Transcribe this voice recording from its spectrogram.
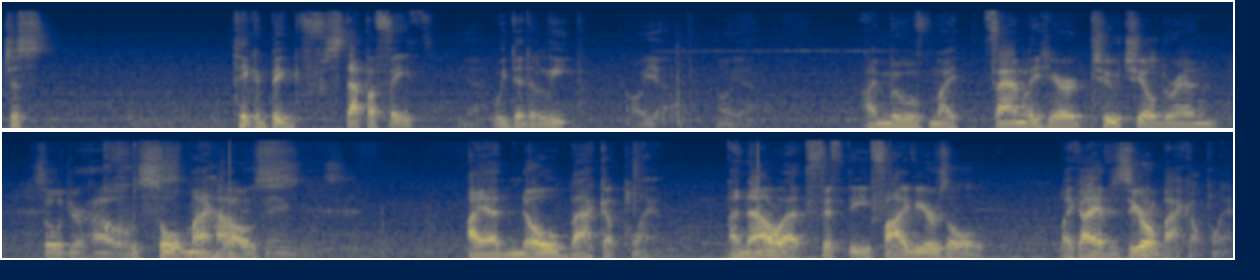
just take a big step of faith. Yeah. We did a leap. Oh yeah. Oh yeah. I moved my family here, two children, Sold your house. Sold my packed all your house. I had no backup plan. And now at 55 years old, like I have zero backup plan.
